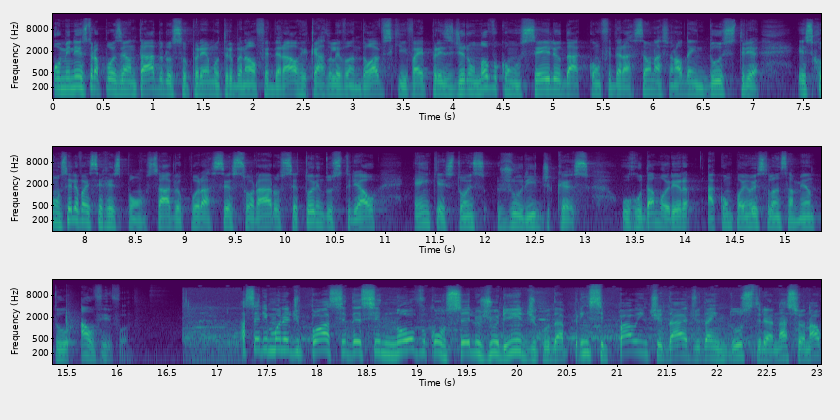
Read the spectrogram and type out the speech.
O ministro aposentado do Supremo Tribunal Federal, Ricardo Lewandowski, vai presidir um novo conselho da Confederação Nacional da Indústria. Esse conselho vai ser responsável por assessorar o setor industrial em questões jurídicas. O Rudá Moreira acompanhou esse lançamento ao vivo. A cerimônia de posse desse novo conselho jurídico da principal entidade da indústria nacional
